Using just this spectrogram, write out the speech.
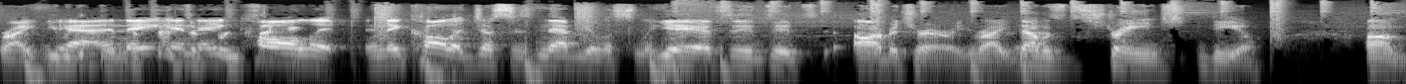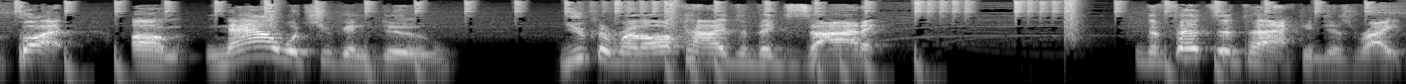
right? You Yeah, and they and they call seconds. it and they call it just as nebulously. Yeah, it's it's, it's arbitrary, right? That was a strange deal. Um, but um, now what you can do, you can run all kinds of exotic defensive packages, right?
